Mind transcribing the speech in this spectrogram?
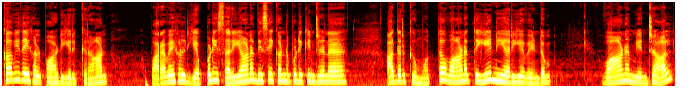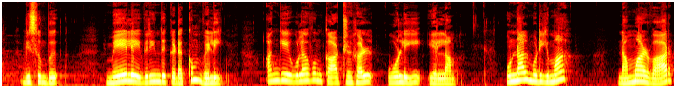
கவிதைகள் பாடியிருக்கிறான். பறவைகள் எப்படி சரியான திசை கண்டுபிடிக்கின்றன? அதற்கு மொத்த வானத்தையே நீ அறிய வேண்டும். வானம் என்றால் விசும்பு மேலே விரிந்து கிடக்கும் வெளி. அங்கே உலவும் காற்றுகள் ஒளி எல்லாம். உன்னால் முடியுமா? நம்மாழ்வார்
